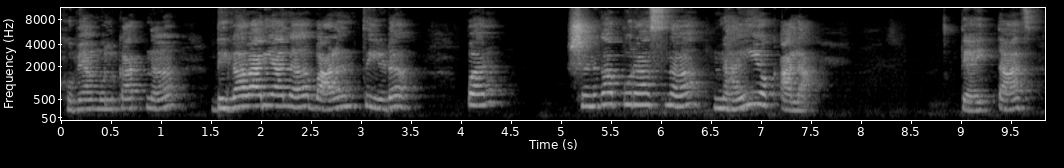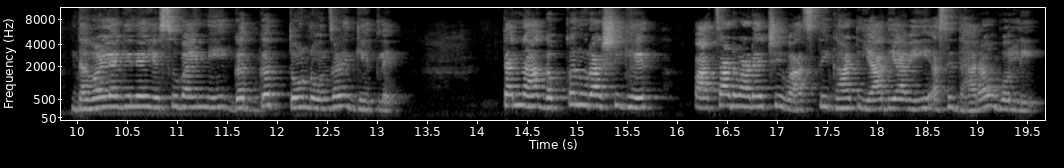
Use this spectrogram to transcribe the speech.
हुब्या मुलकातनं ढिगावारी आलं बाळंत इड पण शिणगापुरासनं नाही योग आला. ते ऐकताच ढवळल्या गेल्या येसुबाईंनी गदगद तोंड ओंजळीत घेतले. त्यांना गपकन उराशी घेत पाचाडवाड्याची वाचती घाट याद यावी असे धाराव बोलली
